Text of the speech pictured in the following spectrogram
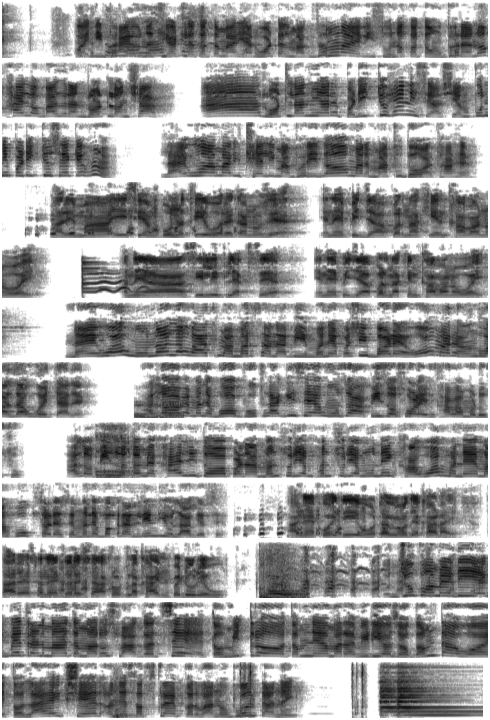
કોઈ દી ભાયું નથી એટલે તો તમારી યાર હોટલમાં જમવા આવી છું નકર તો હું ઘરે ન ખાઈ લો બાજરાનો રોટલો ને શાક. આ રોટલાની યાર પડી ગયું હેની છે આ શેમ્પૂની પડી ગયું છે કે હું લાવ હું આ મારી થેલીમાં ભરી દઉં મારે માથું ધોવા થાહે માં એ શેમ્પુ નથી ઓરેગાનો છે. એને પિઝા પર નાખીને ખાવાનો હોય. અને આ સિલી ફ્લેક્સ છે. એને પિઝા પર નાખીને ખાવાનો હોય. નહીં હો હું ન લઉં હાથમાં મરસાના બી. મને પછી બળે. હો મારે અંગવા જાવું હોય ત્યારે. હાલો હવે મને બહુ ભૂખ લાગી છે. હું જા પીઝો છોડીને ખાવા મળું છું. હાલો પીઝો તમે ખાઈ લીધો પણ આ મંચુરિયમ ફંચુરિયમ હું નહીં ખાવો મને એમાં હૂક ચડે છે. મને બકરા લીંડિયું લાગે છે. અને કોઈ દી હોટલ નો દેખાડાય. તારે છે ને ઘરે શાક રોટલા ખાઈને પડ્યું રહેવું.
